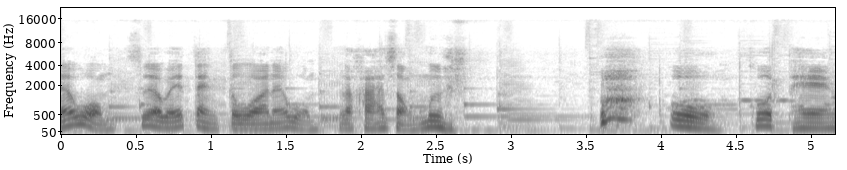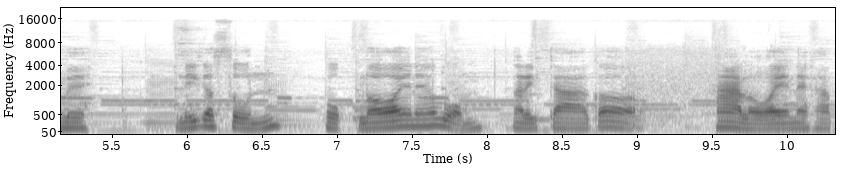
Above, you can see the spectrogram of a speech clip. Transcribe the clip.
นะผม เสื้อไว้แต่งตัวนะผม ราคาสองหมื่นโอ้ โคตรแพงเลย อันนี้กระสุน หกร้อยนะครับผม นาฬิกาก็ห้าร้อยนะครับ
